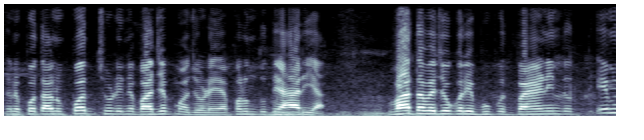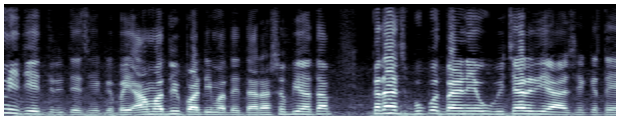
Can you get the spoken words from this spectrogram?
અને પોતાનું પદ છોડીને ભાજપમાં જોડાયા પરંતુ તે હાર્યા. વાત હવે જો કરીએ ભૂપત ભાયાણી તો એમની જે રીતે છે કે ભાઈ આમ આદમી પાર્ટીમાં તે ધારાસભ્ય હતા. કદાચ ભૂપત ભાયાણી એવું વિચારી રહ્યા છે કે તે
